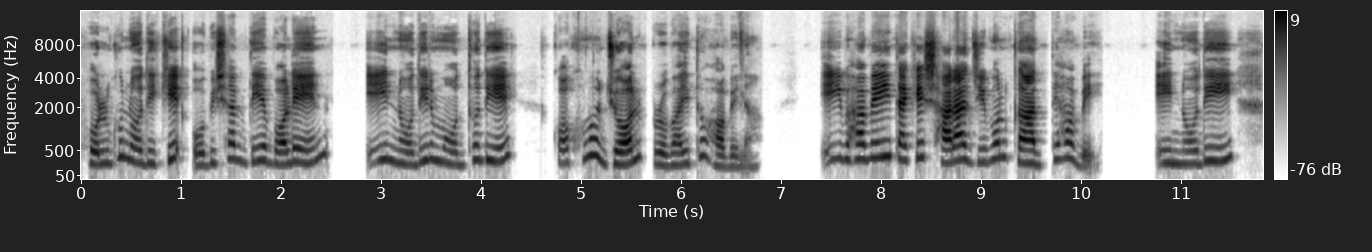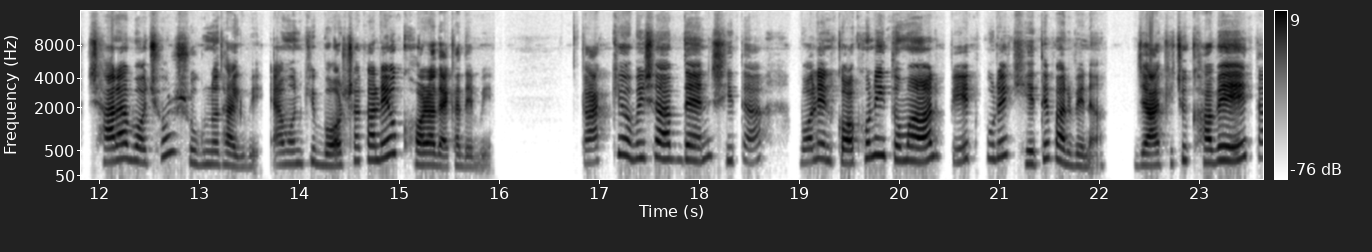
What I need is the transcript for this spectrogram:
ফল্গু নদীকে অভিশাপ দিয়ে বলেন, এই নদীর মধ্য দিয়ে কখনো জল প্রবাহিত হবে না। এইভাবেই তাকে সারা জীবন কাঁদতে হবে। এই নদী সারা বছর শুকনো থাকবে, এমনকি বর্ষাকালেও খরা দেখা দেবে। কাককে অভিশাপ দেন সীতা বলেন, কখনই তোমার পেট পুড়ে খেতে পারবে না। যা কিছু খাবে তা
